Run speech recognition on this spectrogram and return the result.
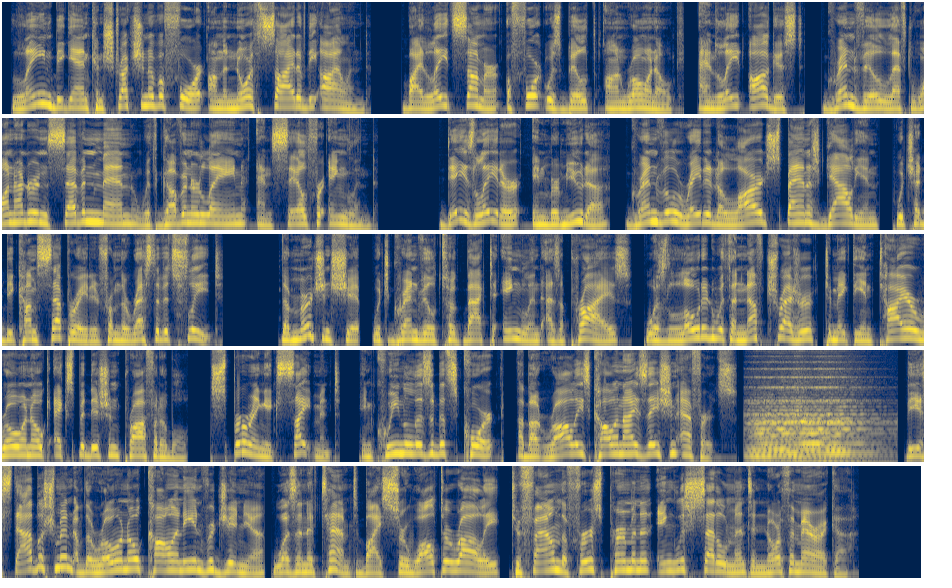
Lane began construction of a fort on the north side of the island. By late summer, a fort was built on Roanoke, and late August, Grenville left 107 men with Governor Lane and sailed for England. Days later, in Bermuda, Grenville raided a large Spanish galleon which had become separated from the rest of its fleet. The merchant ship, which Grenville took back to England as a prize, was loaded with enough treasure to make the entire Roanoke expedition profitable, spurring excitement in Queen Elizabeth's court about Raleigh's colonization efforts. The establishment of the Roanoke colony in Virginia was an attempt by Sir Walter Raleigh to found the first permanent English settlement in North America.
